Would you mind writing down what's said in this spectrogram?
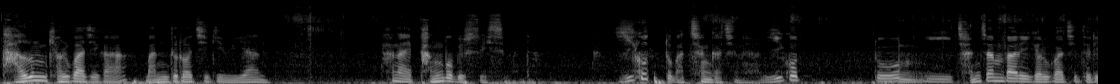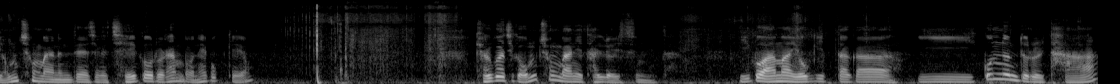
다음 결과지가 만들어지기 위한 하나의 방법일 수 있습니다. 이것도 마찬가지네요. 이것 도 이 잔잔바리 결과지들이 엄청 많은데 제가 제거를 한번 해볼게요. 결과지가 엄청 많이 달려 있습니다. 이거 아마 여기다가 이 꽃눈들을 다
